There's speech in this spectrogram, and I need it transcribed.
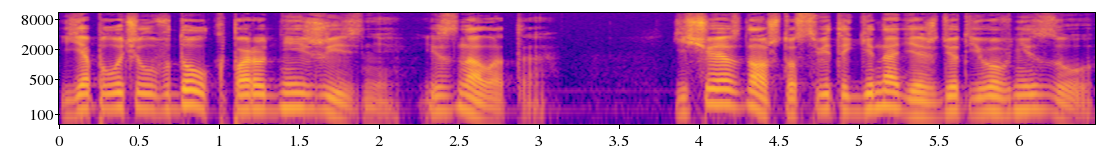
Я получил в долг пару дней жизни и знал это. Еще я знал, что свита Геннадия ждет его внизу,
